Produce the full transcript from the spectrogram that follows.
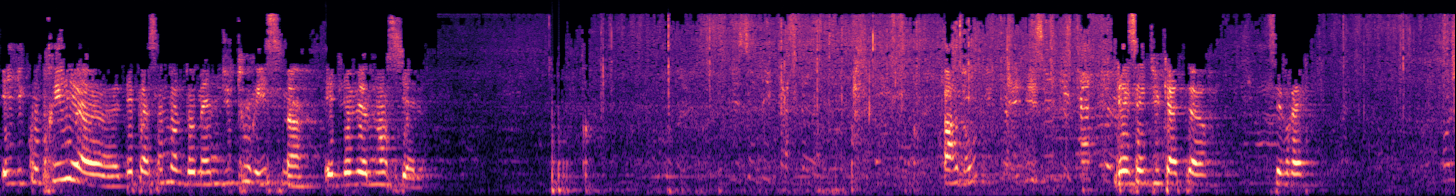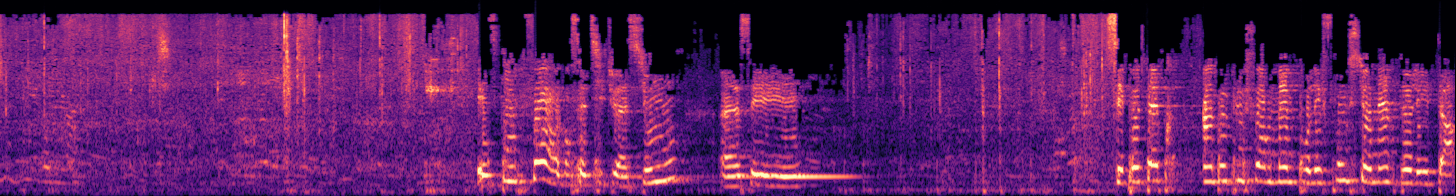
et y compris euh, des personnes dans le domaine du tourisme et de l'événementiel. Pardon Les éducateurs, c'est vrai. Et ce qui est fort dans cette situation, euh, c'est peut-être un peu plus fort même pour les fonctionnaires de l'État,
